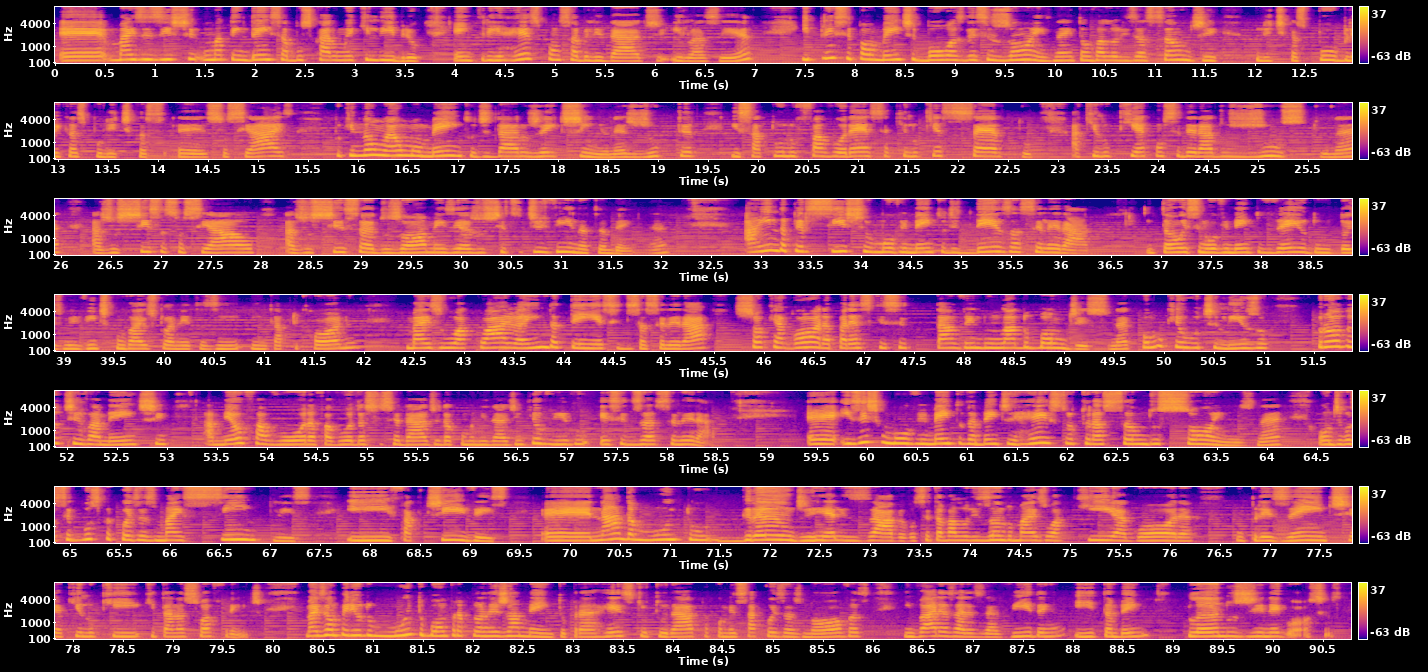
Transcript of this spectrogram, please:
É, mas existe uma tendência a buscar um equilíbrio entre responsabilidade e lazer e principalmente boas decisões, né? Então, valorização de políticas públicas, políticas é, sociais, porque não é o momento de dar o jeitinho, né? Júpiter e Saturno favorece aquilo que é certo, aquilo que é considerado justo, né? A justiça social, a justiça dos homens e a justiça divina também, né? Ainda persiste o movimento de desacelerar. Então, esse movimento veio do 2020 com vários planetas em, em Capricórnio mas o aquário ainda tem esse desacelerar, só que agora parece que se está vendo um lado bom disso, né? Como que eu utilizo produtivamente a meu favor, a favor da sociedade e da comunidade em que eu vivo, esse desacelerar. É, existe um movimento também de reestruturação dos sonhos, né? Onde você busca coisas mais simples e factíveis é, nada muito grande, realizável. Você está valorizando mais o aqui agora, o presente, aquilo que está na sua frente. Mas é um período muito bom para planejamento, para reestruturar, para começar coisas novas em várias áreas da vida e também planos de negócios.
